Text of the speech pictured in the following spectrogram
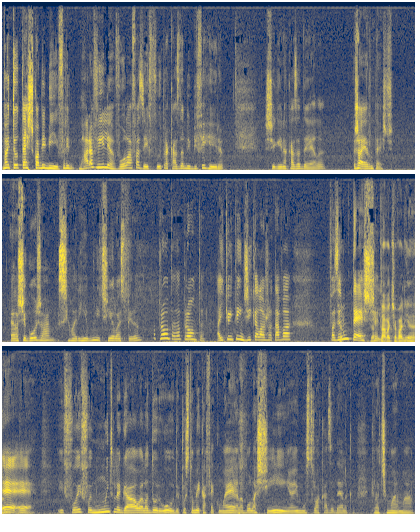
Vai ter o teste com a Bibi. Falei, maravilha, vou lá fazer. Fui para casa da Bibi Ferreira. Cheguei na casa dela, já era um teste. Ela chegou já, senhorinha bonitinha, eu lá esperando. Tá pronta, tá pronta. Aí que eu entendi que ela já estava fazendo um teste Já ali. tava te avaliando. É, é. E foi, foi muito legal, ela adorou. Depois tomei café com ela, bolachinha, e mostrou a casa dela, que, que ela tinha uma, uma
